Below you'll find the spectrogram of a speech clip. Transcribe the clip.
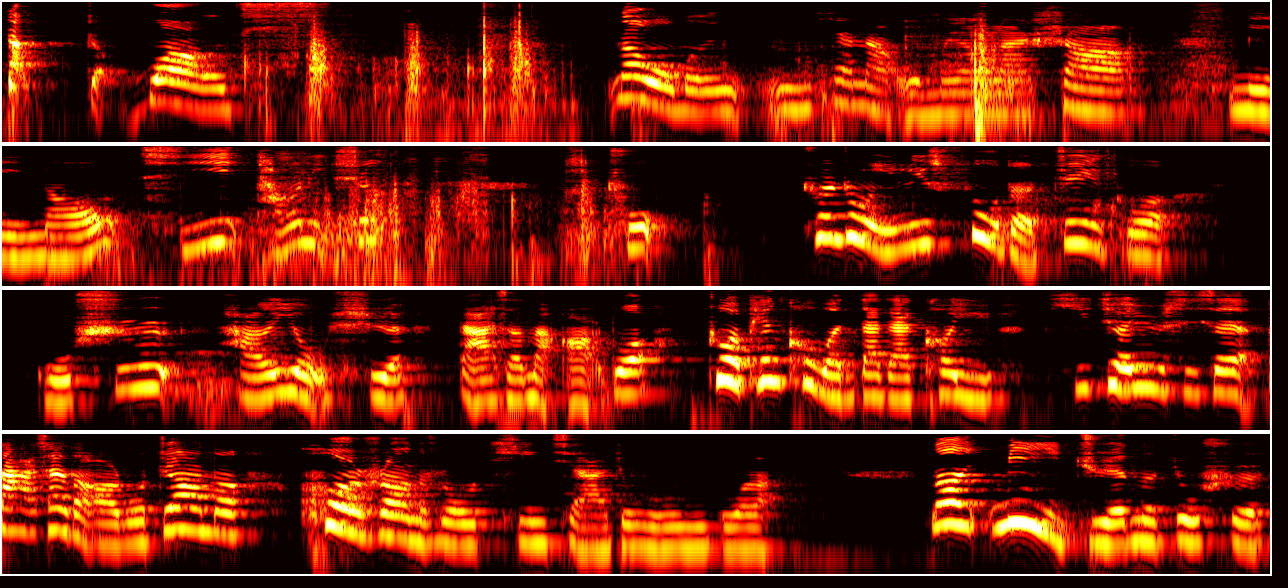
大展望。那我们明天呢？我们要来上《悯农其一唐李生》出。春种一粒粟的这个古诗还有学，大象的耳朵这篇课文大家可以提前预习一下大象的耳朵，这样呢课上的时候听起来就容易多了。那秘诀呢就是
